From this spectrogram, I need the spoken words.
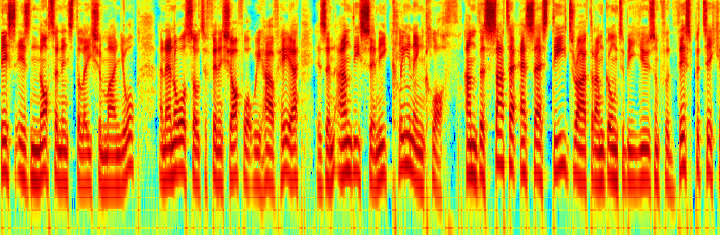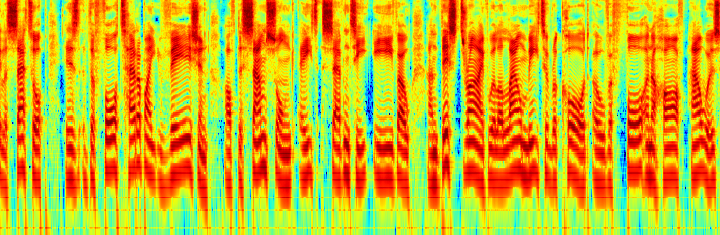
This is not an installation manual. And then also to finish off what we have here is an Andycine cleaning cloth. And the SATA SSD drive that I'm going to be using for this particular setup is the 4TB version of the Samsung 870 EVO. And this drive will allow me to record over four and a half hours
